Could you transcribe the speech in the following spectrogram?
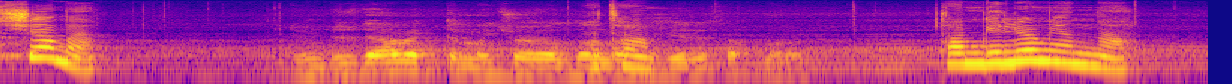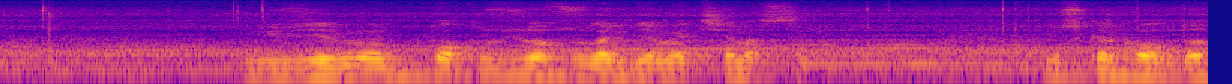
aşağı mı? Dümdüz devam ettim. Hiç o yoldan başka tamam. bir yere sapmadım. Tam geliyorum yanına. 129 130'la gidiyorum yetişemezsin. 140 oldu.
